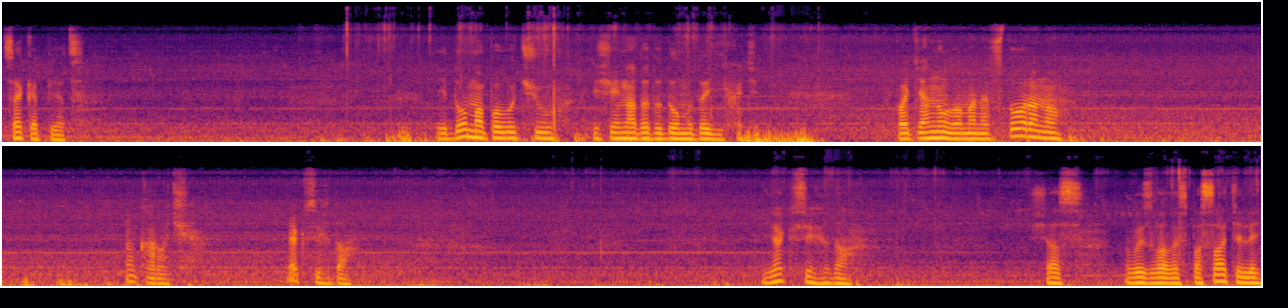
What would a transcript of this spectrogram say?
Це капець. І дома получу, і ще й треба додому доїхати. Потягнуло мене в сторону. Ну, коротше, як завжди. Як завжди. Зараз визвали спасателей.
